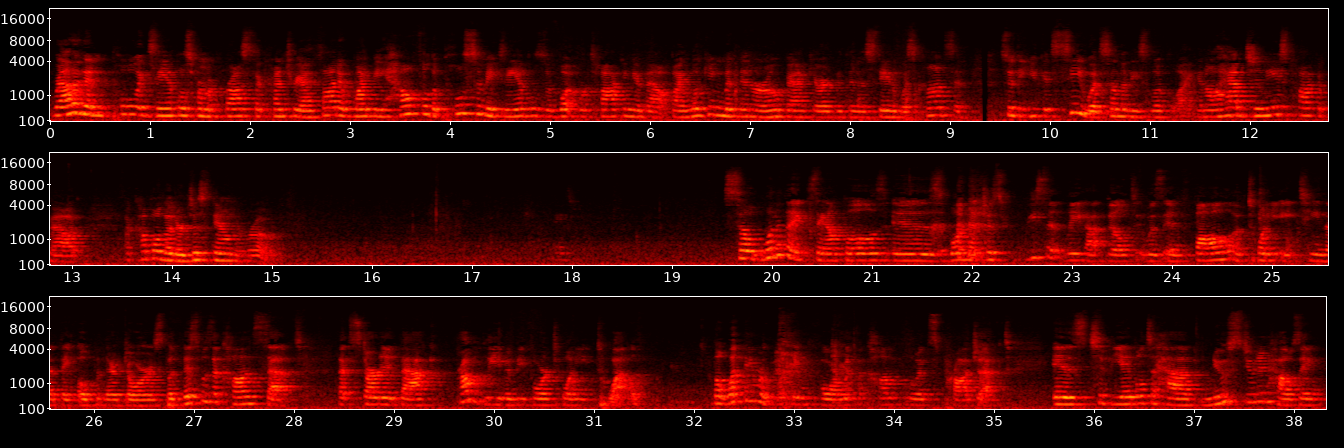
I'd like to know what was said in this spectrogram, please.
rather than pull examples from across the country, I thought it might be helpful to pull some examples of what we're talking about by looking within our own backyard within the state of Wisconsin so that you could see what some of these look like. And I'll have Jenice talk about a couple that are just down the road. So one of the examples is one that just recently got built. It was in fall of 2018 that they opened their doors, but this was a concept that started back probably even before 2012. But what they were looking for with the Confluence project is to be able to have new student housing,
